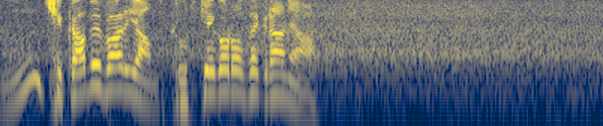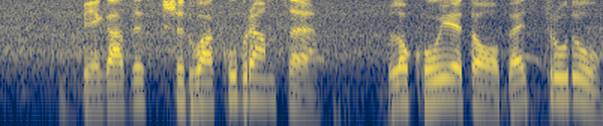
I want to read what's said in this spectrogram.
Mm, ciekawy wariant krótkiego rozegrania. Zbiega ze skrzydła ku bramce. Blokuje to bez trudu.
